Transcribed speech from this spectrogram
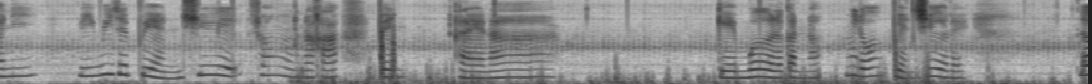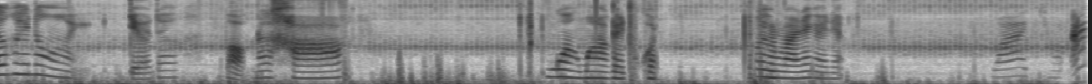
วันนี้มิมี่จะเปลี่ยนชื่อช่องนะคะ เป็นอะไรนะเกมเมอร์แล้วกันเนาะไม่รู้เปลี่ยนชื่ออะไรเลือกให้หน่อย เดี๋ยวจะบอกนะคะง่วงมากเลยทุกคนเฮ้ยมันมาได้ไงเนี่ยว้ายอ้า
